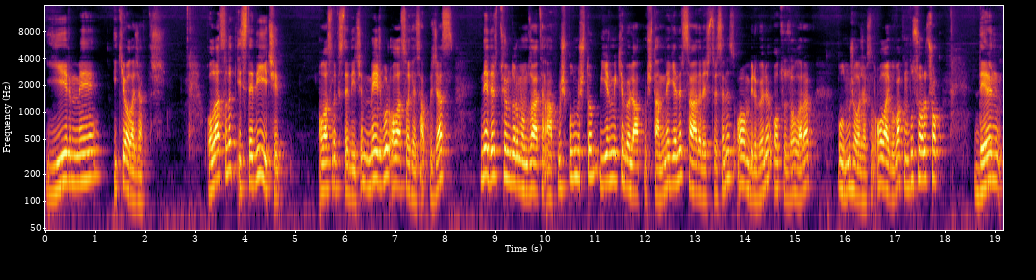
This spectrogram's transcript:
22 olacaktır. Olasılık istediği için olasılık istediği için mecbur olasılık hesaplayacağız. Nedir? Tüm durumum zaten 60 bulmuştum. 22 bölü 60'tan ne gelir? Sadeleştirirseniz 11 bölü 30 olarak bulmuş olacaksınız. Olay bu. Bakın bu soru çok derin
